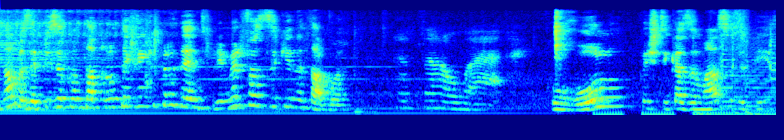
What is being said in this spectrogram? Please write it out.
Não, mas a pizza quando está pronta é que vem aqui para dentro. Primeiro fazes aqui na tábua. Com o rolo, para esticar a massa da pizza.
